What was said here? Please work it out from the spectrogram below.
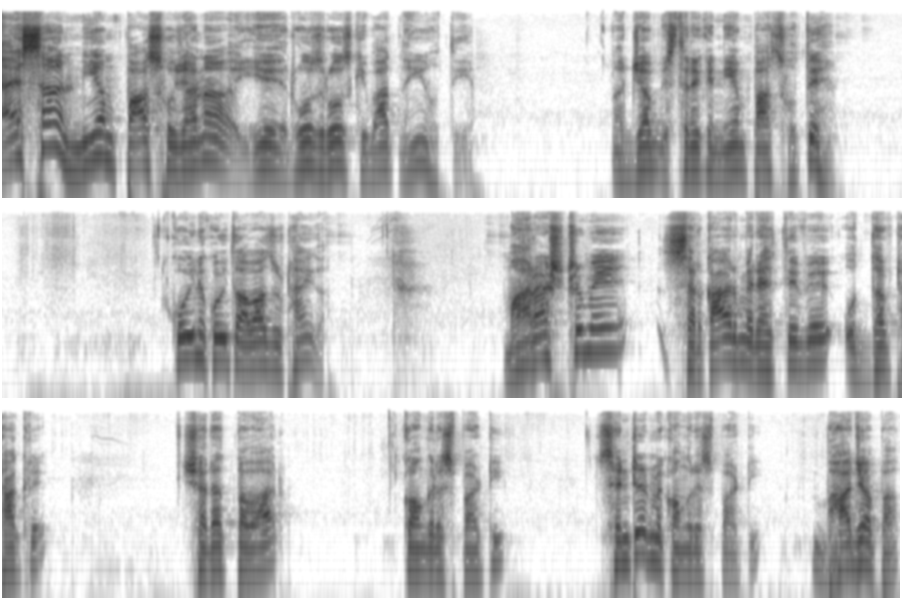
ऐसा नियम पास हो जाना ये रोज़ रोज़ की बात नहीं होती है। और जब इस तरह के नियम पास होते हैं, कोई ना कोई तो आवाज़ उठाएगा। महाराष्ट्र में सरकार में रहते हुए उद्धव ठाकरे, शरद पवार, कांग्रेस पार्टी, सेंटर में कांग्रेस पार्टी, भाजपा,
